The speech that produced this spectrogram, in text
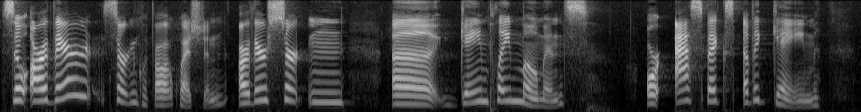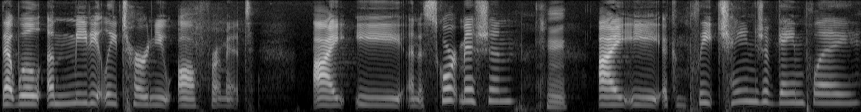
So, are there certain follow-up question? Are there certain uh, gameplay moments or aspects of a game that will immediately turn you off from it, i.e., an escort mission, Hmm. i.e., a complete change of gameplay,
